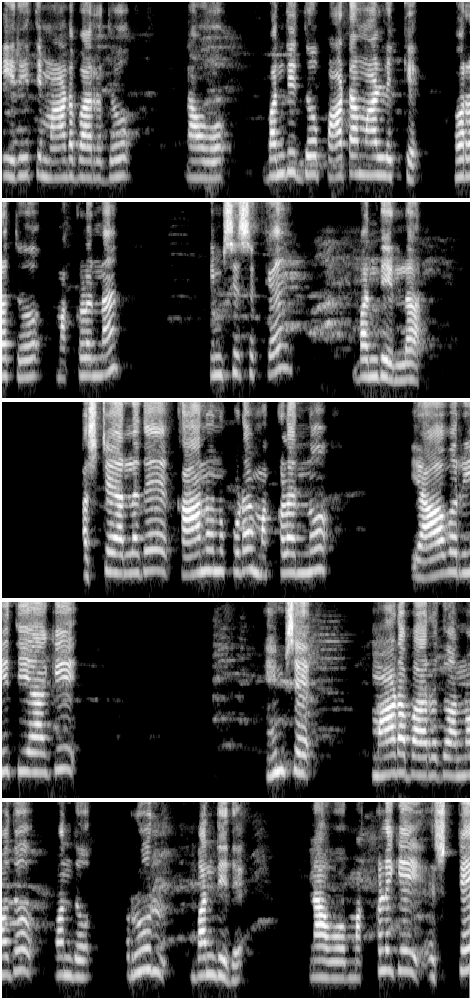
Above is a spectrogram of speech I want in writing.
ಈ ರೀತಿ ಮಾಡಬಾರದು. ನಾವು ಬಂದಿದ್ದು ಪಾಠ ಮಾಡಲಿಕ್ಕೆ ಹೊರತು ಮಕ್ಕಳನ್ನ ಹಿಂಸಿಸಕ್ಕೆ ಬಂದಿಲ್ಲ. ಅಷ್ಟೇ ಅಲ್ಲದೆ ಕಾನೂನು ಕೂಡ ಮಕ್ಕಳನ್ನು ಯಾವ ರೀತಿಯಾಗಿ ಹಿಂಸೆ ಮಾಡಬಾರದು ಅನ್ನೋದು ಒಂದು ರೂಲ್ ಬಂದಿದೆ. ನಾವು ಮಕ್ಕಳಿಗೆ ಎಷ್ಟೇ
